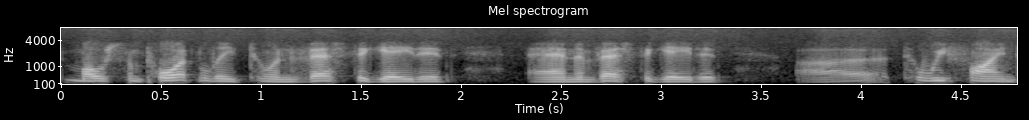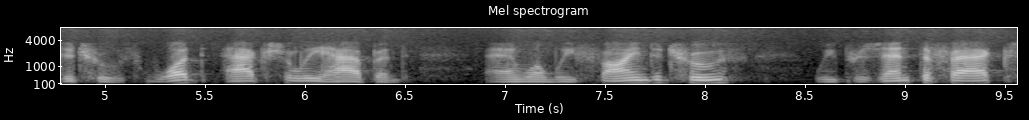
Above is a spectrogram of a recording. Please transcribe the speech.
most importantly, to investigate it and investigate it uh, till we find the truth. What actually happened? And when we find the truth, we present the facts,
